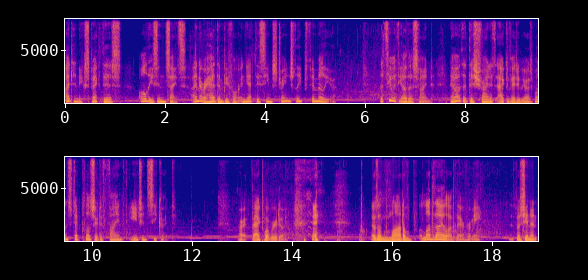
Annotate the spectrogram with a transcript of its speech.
I didn't expect this. All these insights, I never had them before, and yet they seem strangely familiar. Let's see what the others find. Now that this shrine is activated, we are one step closer to find the ancient secret. All right, back to what we were doing. that was a lot of a lot of dialogue there for me, especially in an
